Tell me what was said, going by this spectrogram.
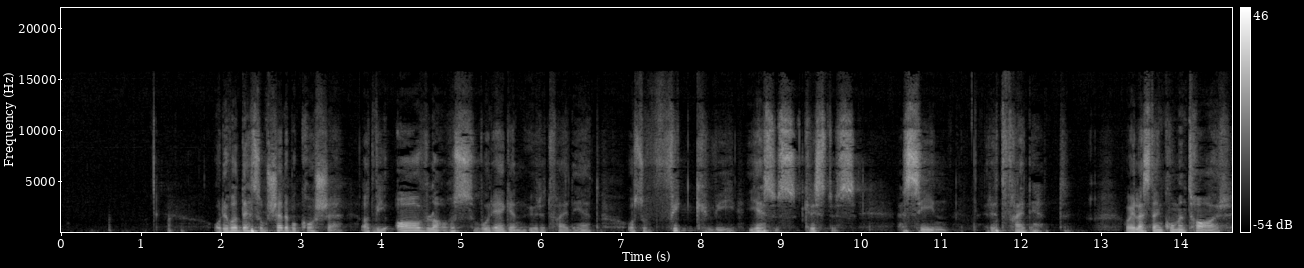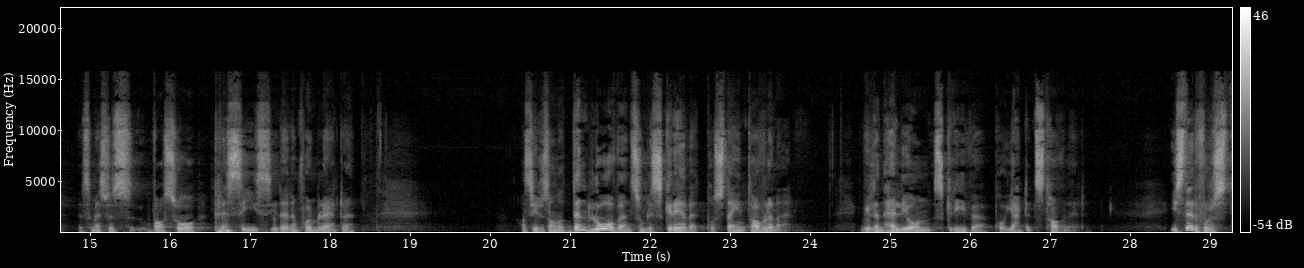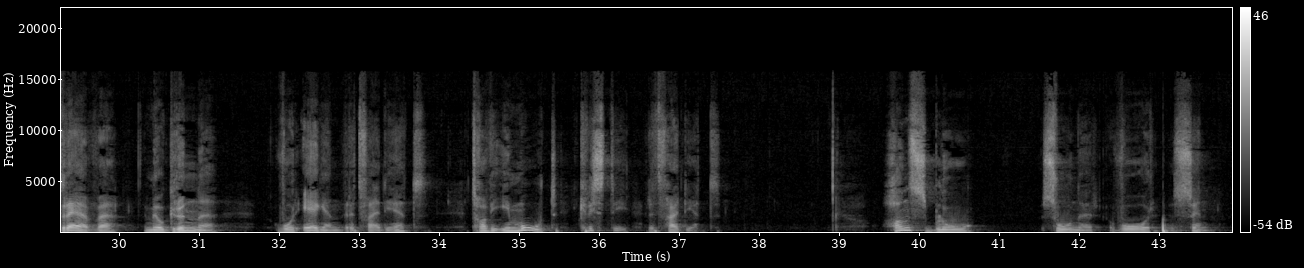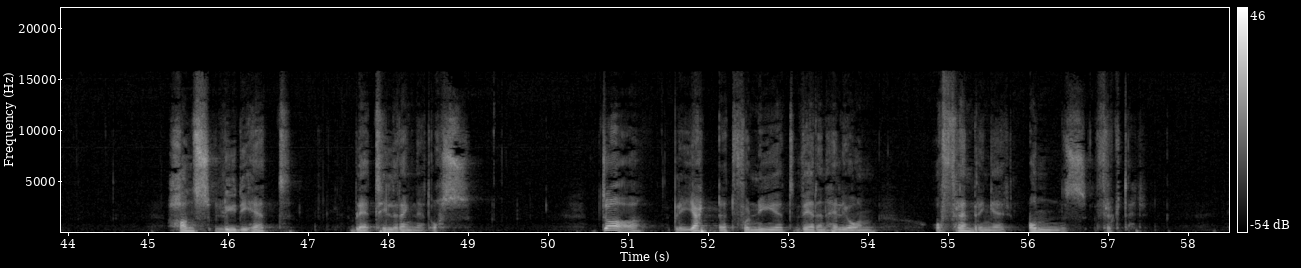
Og det var det som skjedde på korset. At vi avla oss vår egen urettferdighet, og så fikk vi Jesus Kristus sin rettferdighet. Og Jeg leste en kommentar som jeg syns var så presis i det den formulerte. Han sier det sånn at den loven som ble skrevet på steintavlene, vil Den hellige ånd skrive på hjertets tavler. I stedet for å streve med å grunne vår egen rettferdighet, tar vi imot Kristi rettferdighet. Hans blod soner vår synd. Hans lydighet ble tilregnet oss. Da blir hjertet fornyet ved Den hellige ånd og frembringer åndens frukter.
